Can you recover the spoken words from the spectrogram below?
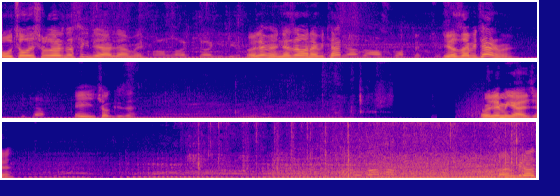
Yol çalışmaları nasıl gidiyor Erdem Bey? Vallahi güzel gidiyor. Öyle mi? Ne zamana biter? Biraz da asfalt dökeceğiz. Yaza biter mi? Biter. İyi çok güzel. Öyle mi geleceksin? Sen biraz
